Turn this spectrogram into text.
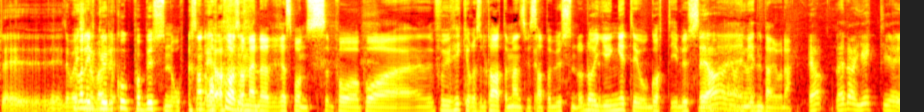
det, det Det var var litt gullkok på bussen opp, sant? Akkurat som en respons på, på eh, For vi fikk jo resultatet mens vi satt på bussen, og da gynget det jo godt i bussen Ja, ja, ja. en liten periode. Ja, nei, da gikk, eh,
